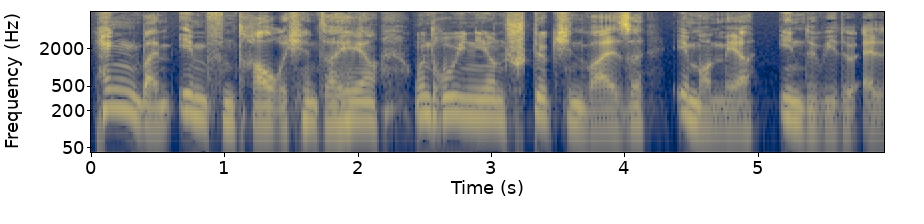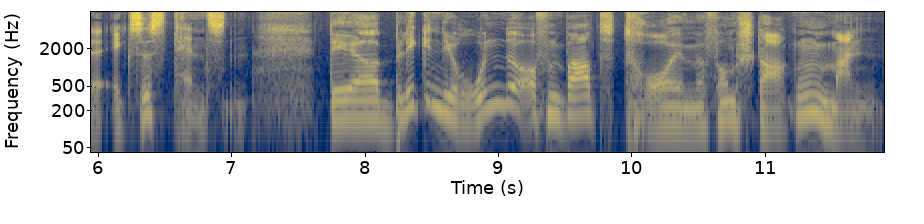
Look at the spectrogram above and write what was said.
hängen beim Impfen traurig hinterher und ruinieren stückchenweise immer mehr individuelle Existenzen. Der Blick in die Runde offenbart Träume vom starken Mann.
